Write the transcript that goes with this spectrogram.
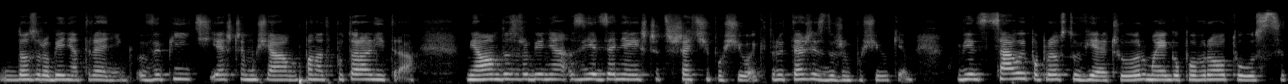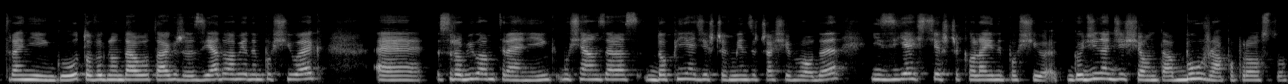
do zrobienia trening, wypić jeszcze musiałam ponad półtora litra, miałam do zrobienia, zjedzenia jeszcze trzeci posiłek, który też jest dużym posiłkiem. Więc cały po prostu wieczór mojego powrotu z treningu to wyglądało tak, że zjadłam jeden posiłek, zrobiłam trening, musiałam zaraz dopijać jeszcze w międzyczasie wodę i zjeść jeszcze kolejny posiłek. Godzina dziesiąta, burza po prostu.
